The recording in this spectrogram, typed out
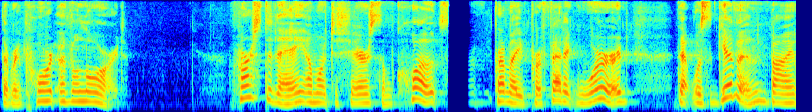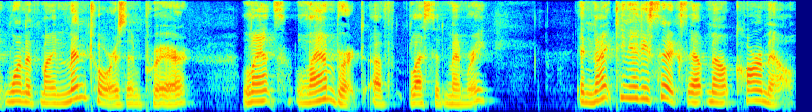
the report of the Lord. First, today, I want to share some quotes from a prophetic word that was given by one of my mentors in prayer, Lance Lambert of blessed memory, in 1986 at Mount Carmel.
